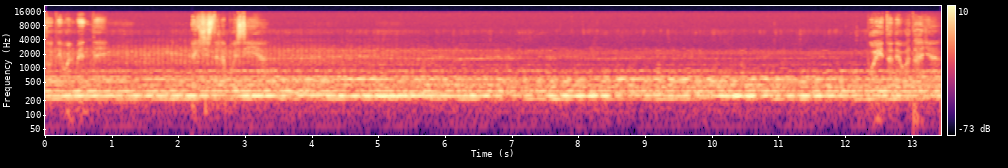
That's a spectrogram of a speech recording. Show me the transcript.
donde igualmente existe la poesía. Poeta de batalla.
